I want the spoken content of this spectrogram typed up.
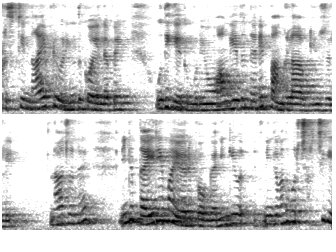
கிறிஸ்டின் நான் எப்படி ஒரு இந்து கோயிலில் போய் உதி கேட்க முடியும்? அவங்க எதுவும் நினைப்பாங்களா அப்படின்னு சொல்லி. நான் சொன்னேன் நீங்கள் தைரியமாக ஏறி போங்க. நீங்கள் நீங்கள் வந்து ஒரு சர்ச்சுக்கு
